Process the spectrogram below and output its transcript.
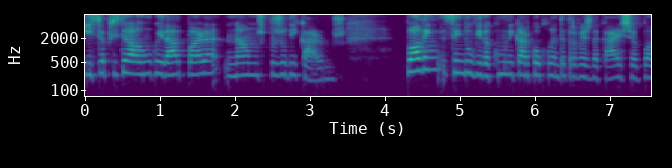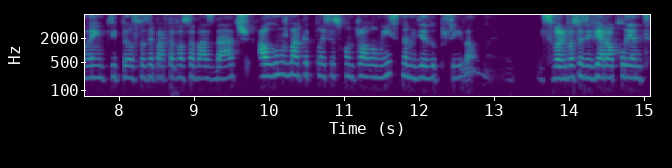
isso é preciso ter algum cuidado para não nos prejudicarmos. Podem, sem dúvida, comunicar com o cliente através da caixa, podem pedir para ele fazer parte da vossa base de dados. Alguns marketplaces controlam isso na medida do possível, é? Se forem vocês enviar ao cliente,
